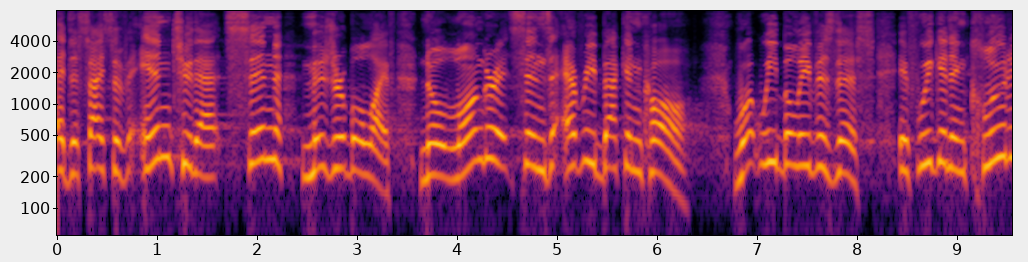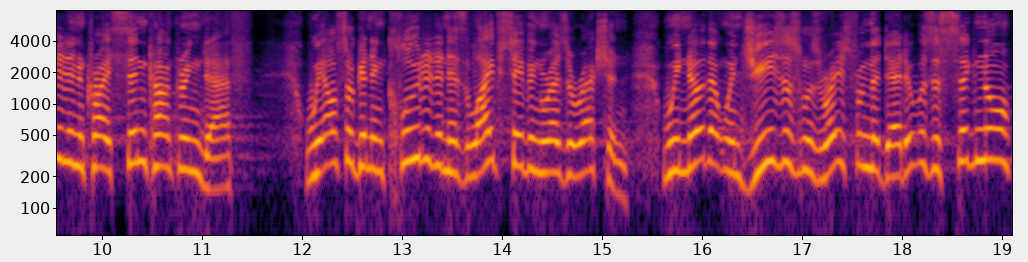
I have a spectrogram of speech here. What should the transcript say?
a decisive end to that sin miserable life. No longer it sins every beck and call. What we believe is this if we get included in Christ's sin conquering death, we also get included in his life saving resurrection. We know that when Jesus was raised from the dead, it was a signal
